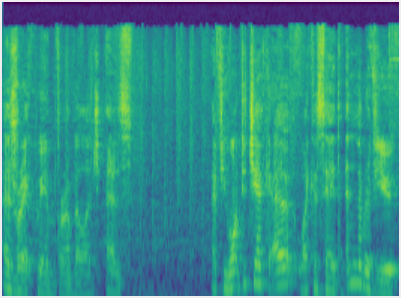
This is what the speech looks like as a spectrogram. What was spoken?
as Requiem for a Village is. If you want to check it out, like I said in the review,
